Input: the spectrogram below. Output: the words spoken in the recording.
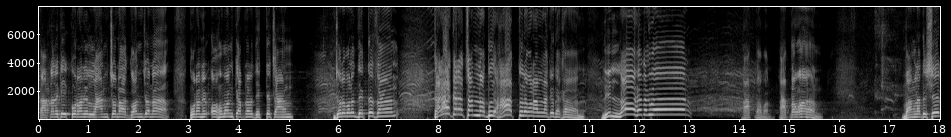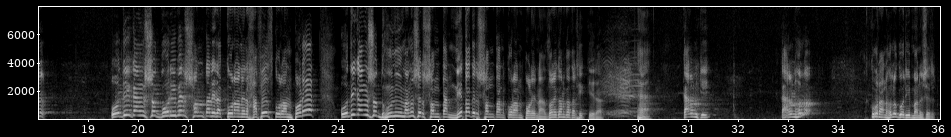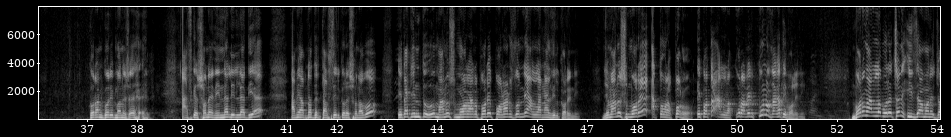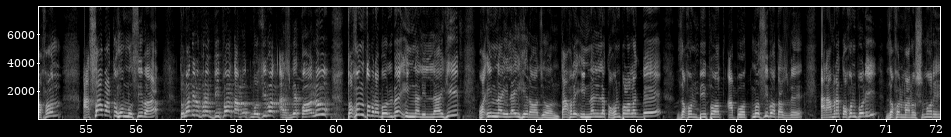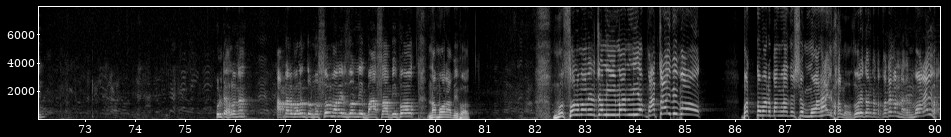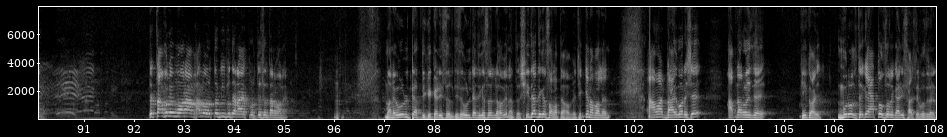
তা আপনারা কি কোরআনের লাঞ্ছনা, গঞ্জনা, কোরআনের অহমানকে আপনারা দেখতে চান? জোরে বলেন, দেখতে চান? কারা কারা চান না দুই হাত তুলে আমার আল্লাহকে দেখান? লিল্লাহ দেখবেন হাত নামান হাত নামান। বাংলাদেশের অধিকাংশ গরিবের সন্তানেরা কোরআনের হাফেজ, কোরআন পড়ে। অধিকাংশ ধনী মানুষের সন্তান, নেতাদের সন্তান কোরআন পড়ে না। জরে কোন কথা ঠিক কি এরা হ্যাঁ। কারণ কি? কারণ হলো, কোরআন হলো গরিব মানুষের, কোরআন গরিব মানুষের। আজকে শোনেন, ইন্না লিল্লা দিয়া আমি আপনাদের তাফসির করে শোনাবো। এটা কিন্তু মানুষ মরার পরে পড়ার জন্য আল্লাহ নাজিল করেনি। যে মানুষ মরে আর তোমরা পড়ো, এ কথা আল্লাহ কোরআনের কোনো জায়গাতে বলেনি। বরং আল্লাহ বলেছেন, ইজা মানে যখন আসাবাত মুসিবা তোমাদের উপরে বিপদ, আপদ, মুসিবত আসবে, কলু, তখন তোমরা বলবে, ইন্না লিল্লাহি ও ইন্না ইলাইহি রাজন তাহলে ইন্না লিল্লাহ কখন পড়া লাগবে? যখন বিপদ, আপদ, মুসিবত আসবে। আর আমরা কখন পড়ি? যখন মানুষ মরে। উল্টা হলো না? আপনারা বলেন তো, মুসলমানের জন্য বাঁচা বিপদ না মরা বিপদ? মুসলমানের জন্য ইমান নিয়ে বাঁচাই বিপদ। বর্তমান বাংলাদেশে মরাই ভালো। জোরে কর কথা কথা কর না কেন? মরাই ভালো। তাহলে মরা ভালো, তো বিপদের আয়াত পড়তেছেন তার মানে। মানে উল্টার দিকে গাড়ি চলতেছে, উল্টা দিকে চললে হবে না তো? সিধা দিকে চলাতে হবে, ঠিক কিনা বলেন? আমার ড্রাইভার এসে আপনার ওই যে, কি কয়, মুরল থেকে এত জোরে গাড়ি ছাড়ছে, বুঝলেন?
